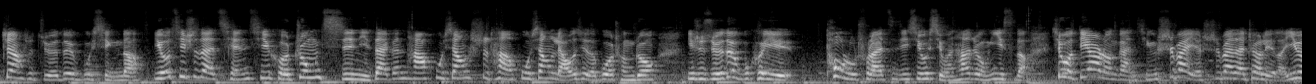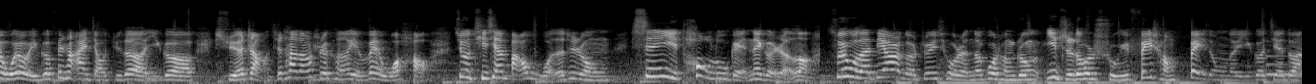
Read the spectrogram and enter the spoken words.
这样是绝对不行的。尤其是在前期和中期，你在跟他互相试探、互相了解的过程中，你是绝对不可以。透露出来自己是有喜欢他的这种意思的。其实我第二段感情失败也失败在这里了，因为我有一个非常爱搅局的一个学长，其实他当时可能也为我好，就提前把我的这种心意透露给那个人了。所以我在第二个追求人的过程中，一直都是属于非常被动的一个阶段。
